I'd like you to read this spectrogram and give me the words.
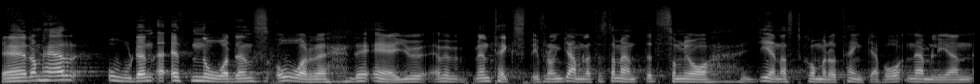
Eh, de här orden, eh, ett nådens år, det är ju eh, en text ifrån Gamla Testamentet som jag genast kommer att tänka på, nämligen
